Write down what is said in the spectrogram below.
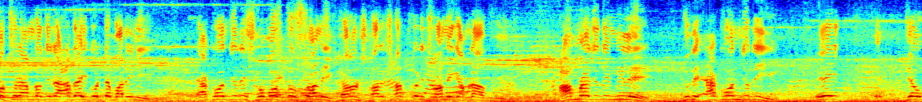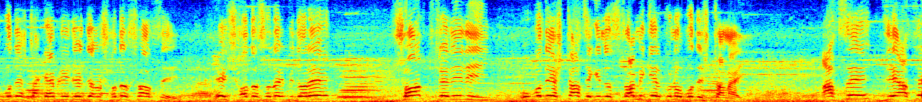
বছরে আমরা যেটা আদায় করতে পারিনি এখন যদি সমস্ত শ্রমিক কারণ সাড়ে সাত কোটি শ্রমিক আমরা আছি আমরা যদি মিলে যদি এখন যদি এই যে উপদেষ্টা ক্যাবিনেটের যারা সদস্য আছে এই সদস্যদের ভিতরে সব শ্রেণীরই উপদেষ্টা আছে কিন্তু শ্রমিকের কোনো উপদেষ্টা নাই। আছে যে আছে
